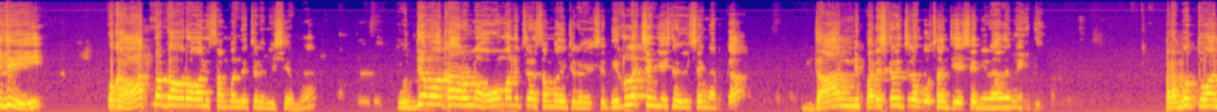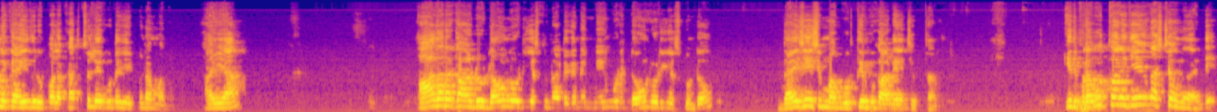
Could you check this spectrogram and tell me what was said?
ఇది ఒక ఆత్మగౌరవానికి సంబంధించిన విషయము. ఉద్యమకారులను అవమానించడం సంబంధించిన విషయం నిర్లక్ష్యం చేసిన విషయం కనుక దాన్ని పరిష్కరించడం కోసం చేసే నినాదమే ఇది. ప్రభుత్వానికి ఐదు రూపాయల ఖర్చు లేకుండా చెప్పినాం మనం. అయ్యా ఆధార్ కార్డు డౌన్లోడ్ చేసుకున్నట్టుగానే మేము కూడా డౌన్లోడ్ చేసుకుంటాం. దయచేసి మా గుర్తింపు కార్డు అని చెప్తాను. ఇది ప్రభుత్వానికి ఏమి నష్టం ఉన్నదండి?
